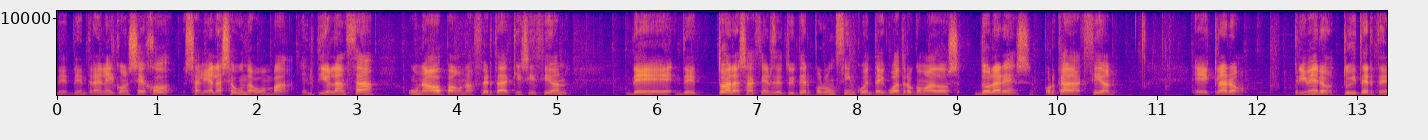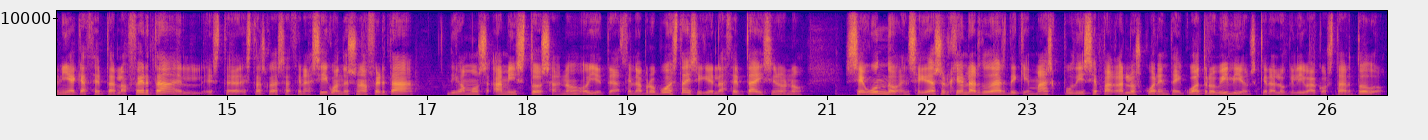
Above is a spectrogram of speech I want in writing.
entrar en el consejo, salía la segunda bomba. El tío lanza una OPA, una oferta de adquisición de, todas las acciones de Twitter por un 54,2 dólares por cada acción. Eh, claro, primero, Twitter tenía que aceptar la oferta. estas cosas se hacen así. Cuando es una oferta, digamos, amistosa, ¿no? Oye, te hacen la propuesta y si quieres la acepta y si no, no. Segundo, enseguida surgieron las dudas de que Musk pudiese pagar los 44 billions, que era lo que le iba a costar todo.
